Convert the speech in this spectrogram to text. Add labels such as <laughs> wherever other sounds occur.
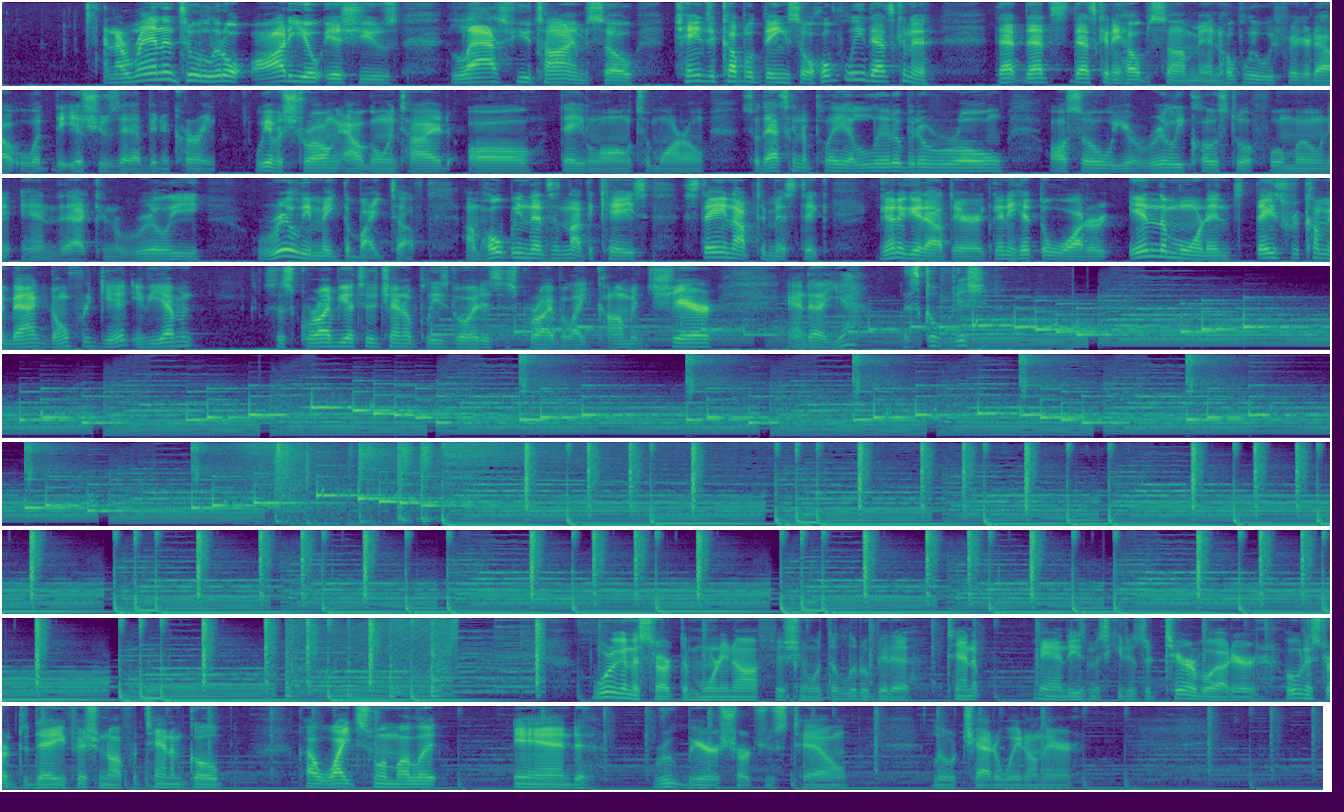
And I ran into a little audio issues last few times, so changed a couple things. So hopefully, that's gonna that that's that's going to help some and hopefully we figured out what the issues that have been occurring. We have a strong outgoing tide all day long tomorrow so that's going to play a little bit of a role. Also we are really close to a full moon and that can really really make the bite tough. I'm hoping that's not the case. Staying optimistic. Gonna get out there gonna hit the water in the morning. Thanks for coming back. Don't forget if you haven't subscribe yet to the channel please go ahead and subscribe like comment share and uh, yeah let's go fishing We're gonna start the morning off fishing with a little bit of tandem. Man, these mosquitoes are terrible out here. But we're gonna start today fishing off with tandem gulp. Got white swim mullet and root beer chartreuse tail. Little chatterweight on there.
